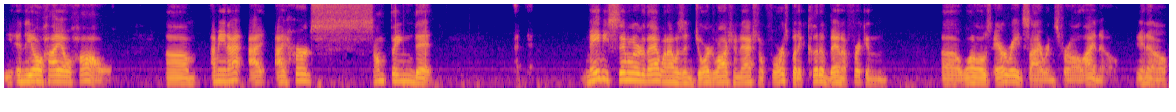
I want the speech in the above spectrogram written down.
in the Ohio Howl. Um, I mean, I, I, I heard something that maybe similar to that when I was in George Washington National Forest, but it could have been a freaking uh, one of those air raid sirens for all I know, you know.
